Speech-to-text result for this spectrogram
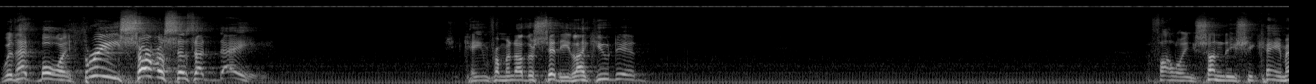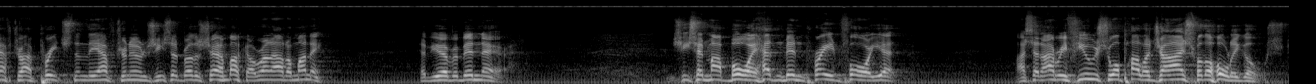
with that boy three services a day. She came from another city like you did. Following Sunday, she came after I preached in the afternoon. She said, Brother Schambach, I run out of money. Have you ever been there? She said, My boy hadn't been prayed for yet. I said, I refuse to apologize for the Holy Ghost.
